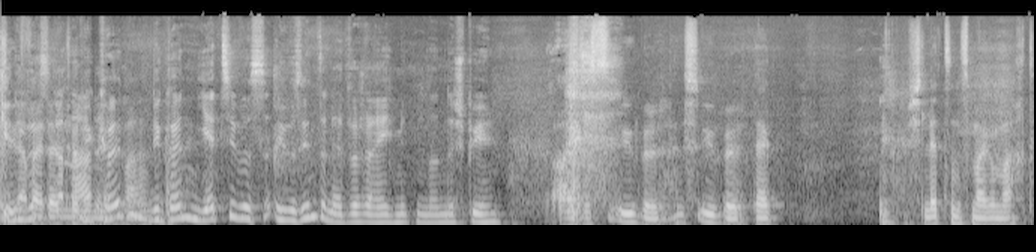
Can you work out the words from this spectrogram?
geht Granate. Wir können, wir können jetzt übers, übers Internet wahrscheinlich miteinander spielen. Oh, das ist übel, das ist übel. Der habe ich letztens mal gemacht.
